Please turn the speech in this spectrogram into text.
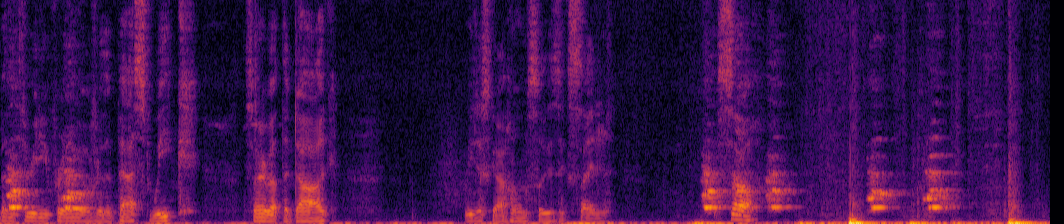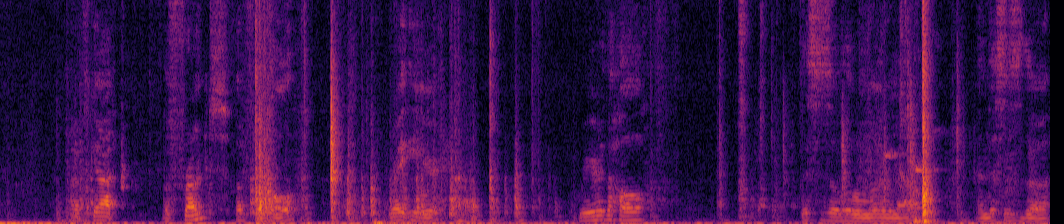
been 3D printing over the past week. Sorry about the dog. We just got home, so he's excited. So, I've got the front of the hull right here, rear of the hull. This is a little motor mount, and this is the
